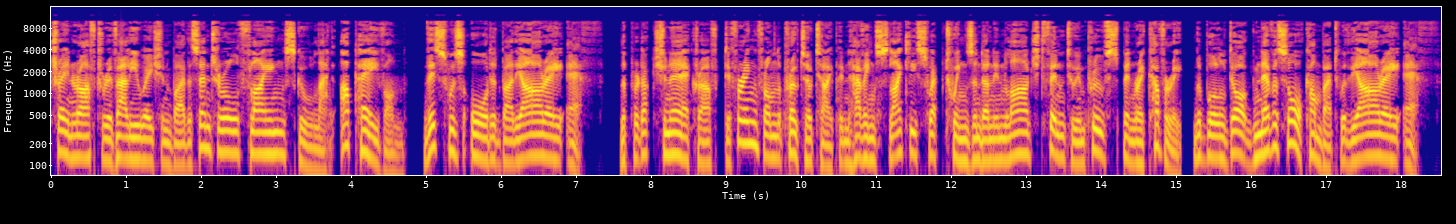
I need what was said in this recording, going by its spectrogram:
trainer after evaluation by the Central Flying School at Upavon. This was ordered by the RAF, the production aircraft differing from the prototype in having slightly swept wings and an enlarged fin to improve spin recovery. The Bulldog never saw combat with the RAF.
